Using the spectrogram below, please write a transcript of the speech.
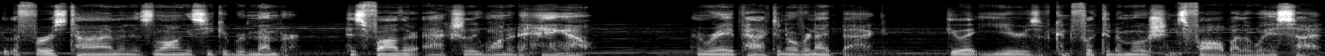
For the first time in as long as he could remember, his father actually wanted to hang out. And Ray packed an overnight bag. He let years of conflicted emotions fall by the wayside.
